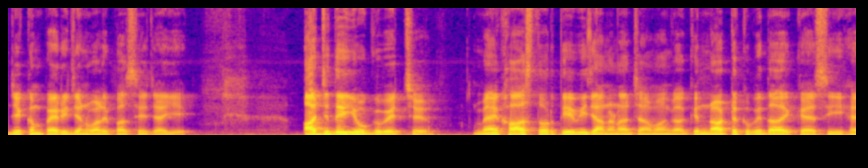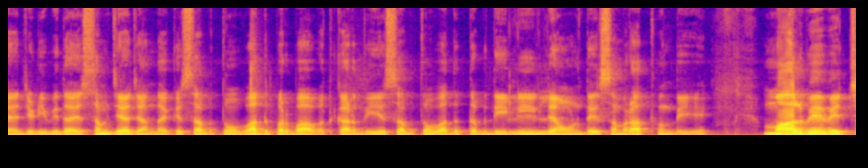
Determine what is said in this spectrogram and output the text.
ਜੇ ਕੰਪੈਰੀਜ਼ਨ ਵਾਲੇ ਪਾਸੇ ਜਾਈਏ। ਅੱਜ ਦੇ ਯੁੱਗ ਵਿੱਚ ਮੈਂ ਖਾਸ ਤੌਰ ਤੇ ਇਹ ਵੀ ਜਾਣਨਾ ਚਾਹਾਂਗਾ ਕਿ ਨਾਟਕ ਵਿਧਾ ਇੱਕ ਐਸੀ ਹੈ ਜਿਹੜੀ ਵਿਧਾ ਇਹ ਸਮਝਿਆ ਜਾਂਦਾ ਕਿ ਸਭ ਤੋਂ ਵੱਧ ਪ੍ਰਭਾਵਿਤ ਕਰਦੀ ਹੈ ਸਭ ਤੋਂ ਵੱਧ ਤਬਦੀਲੀ ਲਿਆਉਣ ਦੇ ਸਮਰੱਥ ਹੁੰਦੀ ਹੈ ਮਾਲਵੇ ਵਿੱਚ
